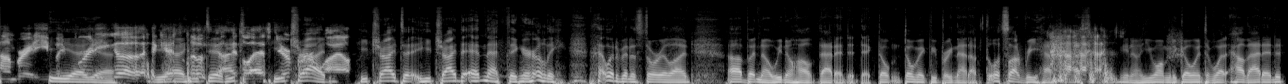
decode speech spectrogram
Tom Brady. He played yeah, pretty yeah. good yeah, against he those did. guys he, last he year tried. for a while. He tried to he tried to end that thing early. that would have been a storyline. Uh, but no, we know how that ended, Nick. Don't don't make me bring that up. Let's not rehab that. you know, you want me to go into what how that ended?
